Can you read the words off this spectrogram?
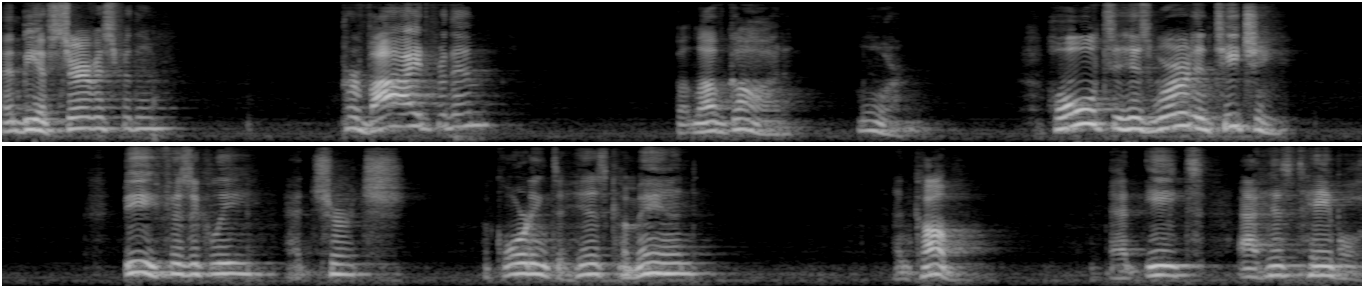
and be of service for them. Provide for them. But love God more. Hold to His word and teaching. Be physically at church according to His command. And come and eat at His table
